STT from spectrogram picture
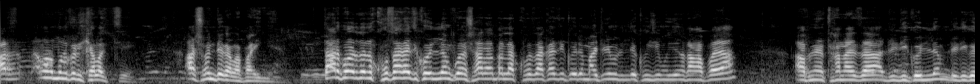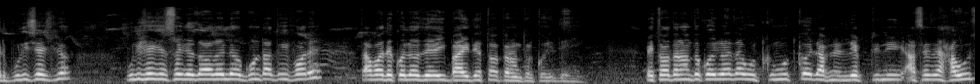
আর আমার মনে করি খেলাচ্ছে। আর সন্ধ্যেবেলা পাই না। তারপরে ধরেন খোঁজাখাজি করলাম করে সারাবেলা খোঁজাখাজি করে মাটির মধ্যে খুঁজে মুজে না পায়া আপনার থানায় যা রেডি করলাম রেডি করে পুলিশ আসলো। পুলিশ এসে চলে যাওয়া হইল ঘণ্টা দুই পরে। তারপরে কইলো যে এই বাড়িতে তদন্ত করে দেই। এই তদন্ত করে যা উটকু মুট যে আপনার লেফটিনি আছে যে হাউস,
